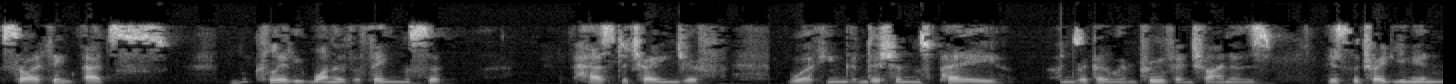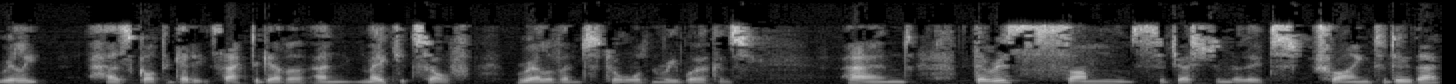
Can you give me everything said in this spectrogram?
So I think that's clearly one of the things that has to change if working conditions, pay, are going to improve in China is, is the trade union really has got to get its act together and make itself relevant to ordinary workers. And there is some suggestion that it's trying to do that.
